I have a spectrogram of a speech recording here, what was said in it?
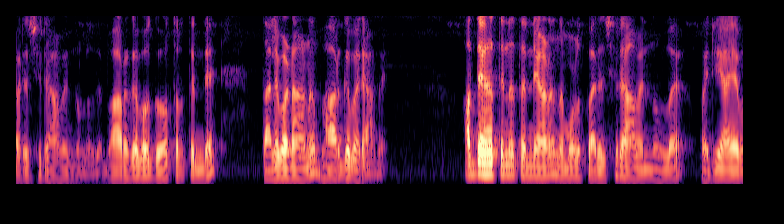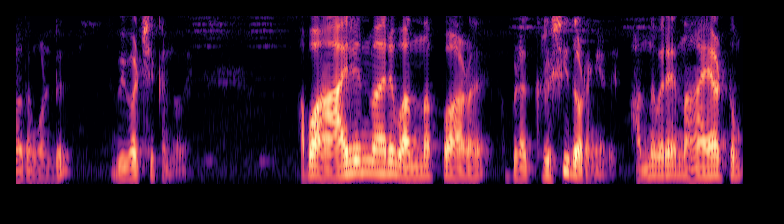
പരശുരാമൻ എന്നുള്ളത്. ഭാർഗവ ഗോത്രത്തിന്റെ തലവനാണ് ഭാർഗവരാമൻ. അദ്ദേഹത്തിന് തന്നെയാണ് നമ്മൾ പരശുരാമൻ എന്നുള്ള പര്യായപദം കൊണ്ട് വിവക്ഷിക്കുന്നത്. അപ്പോൾ ആര്യന്മാർ വന്നപ്പോൾ ആണ് ഇവിടെ കൃഷി തുടങ്ങിയത്. അന്ന് വരെ നായാട്ടും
